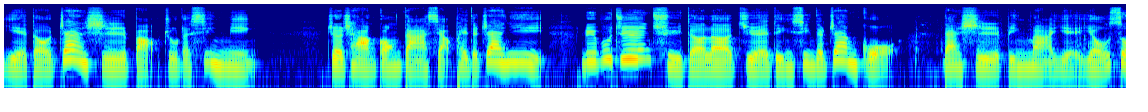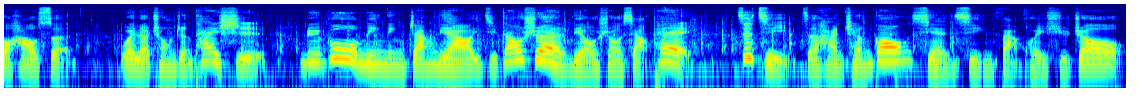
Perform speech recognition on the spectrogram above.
也都暂时保住了性命。这场攻打小沛的战役，吕布军取得了决定性的战果，但是兵马也有所耗损。为了重整态势，吕布命令张辽以及高顺留守小沛，自己则和陈宫先行返回徐州。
